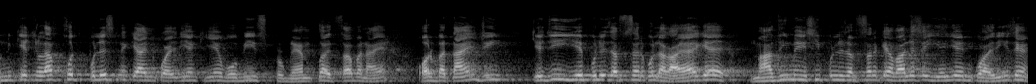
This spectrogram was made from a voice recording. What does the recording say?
उनके खिलाफ खुद पुलिस ने क्या इंक्वायरियाँ की हैं वो भी इस प्रोग्राम का हिस्सा बनाएँ। और बताएँ जी कि जी ये पुलिस अफसर को लगाया गया है माजी में इसी पुलिस अफसर के हवाले से ये ये इंक्वायरीज़ हैं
